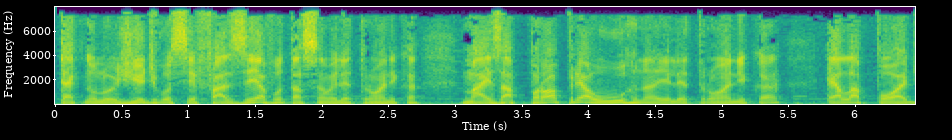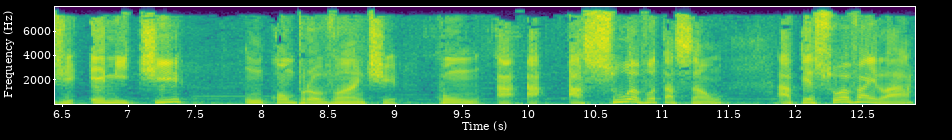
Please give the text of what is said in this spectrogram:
Tecnologia de você fazer a votação eletrônica, mas a própria urna eletrônica ela pode emitir um comprovante com a, a, a sua votação, a pessoa vai lá,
